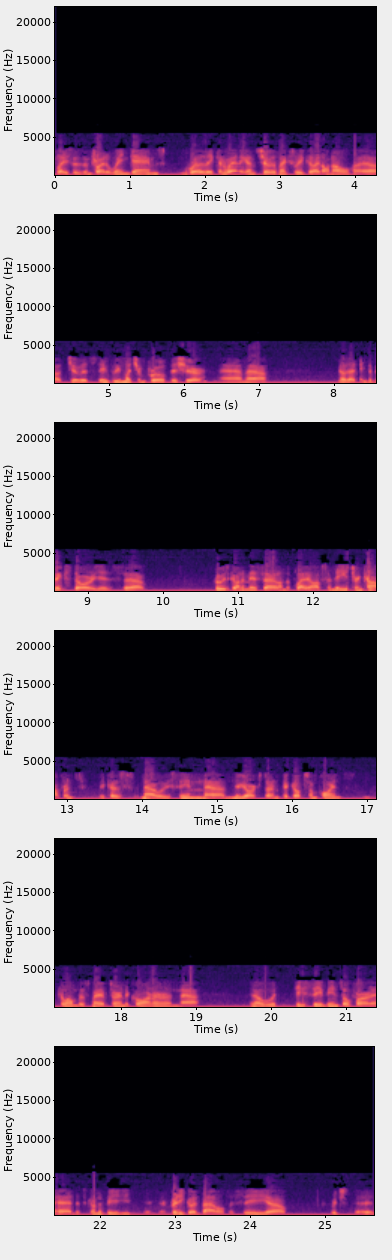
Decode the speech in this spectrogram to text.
places and try to win games. Whether they can win against Chivas next week, I don't know. Uh, Chivas seem to be much improved this year, and uh, you know I think the big story is uh, who's going to miss out on the playoffs in the Eastern Conference because now we've seen uh, New York starting to pick up some points. Columbus may have turned the corner, and uh, you know with DC being so far ahead, it's going to be a pretty good battle to see. Uh, which uh,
